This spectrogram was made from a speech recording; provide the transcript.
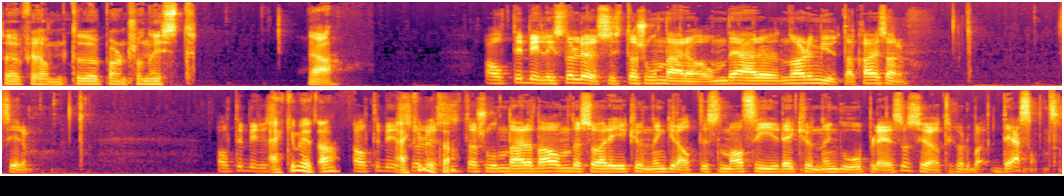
Så fram til du er pensjonist. Ja. Alltid billigst å løse situasjonen der. Om det er Nå er du muta, Kai, sa de. Sier de. Alltid Jeg er billigst, ikke muta. alltid billigst å løse muta. situasjonen der og da. Om det så er å gi kunden en gratis mat, så gir det kunden en god opplevelse, så gjør at det bare Det er sant.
